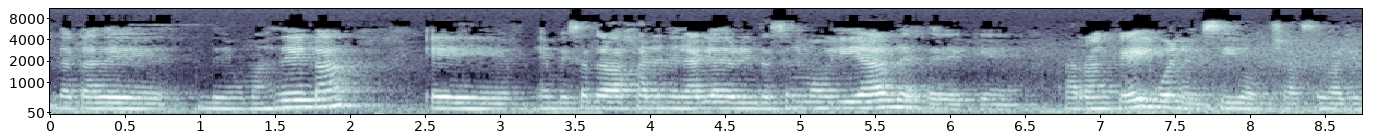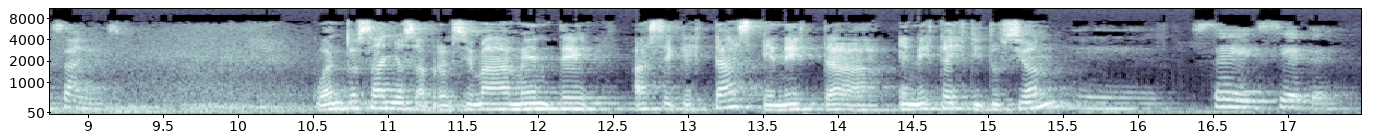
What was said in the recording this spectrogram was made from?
de acá de, de UMASDECA, eh, empecé a trabajar en el área de orientación y movilidad desde que arranqué y bueno, y sigo ya hace varios años. ¿Cuántos años aproximadamente hace que estás en esta, en esta institución? Eh, seis, siete.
